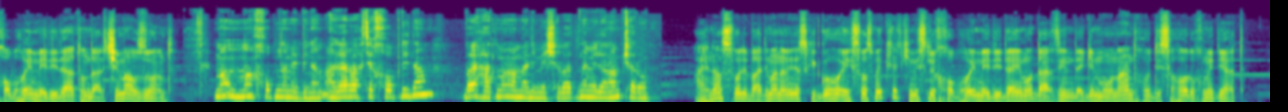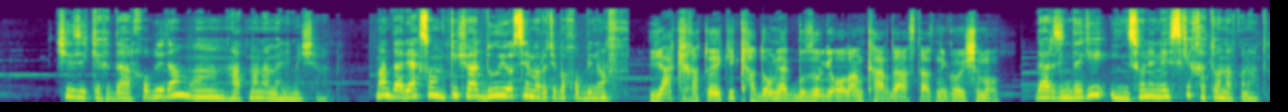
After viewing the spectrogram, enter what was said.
хобҳои медидаатон дар чӣ мавзӯанд ман умуман хоб намебинам агар вақте хоб дидам бояд ҳатман амалӣ мешавад намедонам чаро айнан суоли баъди ман ин аст ки гоҳо эҳсос мекунед ки мисли хобҳои медидаи мо дар зиндагӣ монанд ҳодисаҳо рух медиҳад. Чизе ки дар хоб дидам он ҳатман амалӣ мешавад. Ман дар як сол мумкин шояд ду ё се маротиба хоб бинам. Як хатое ки кадом як бузурги олам кардааст аз нигоҳи шумо? Дар зиндагӣ инсоне нест ки хато накунад.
